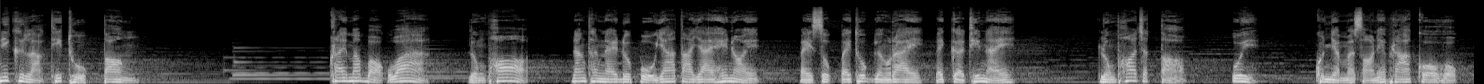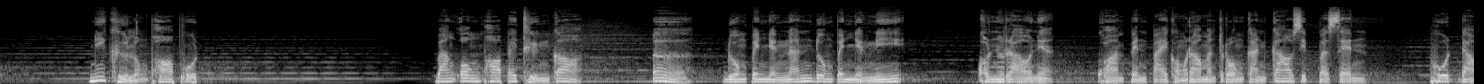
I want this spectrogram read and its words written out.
นี่คือหลักที่ถูกต้อง ใครมาบอกว่า หลวงพ่อ นั่งทางในดูปู่ย่าตายายให้หน่อย ไปสุขไปทุกข์อย่างไร ไปเกิดที่ไหน หลวงพ่อจะตอบ อุ้ย คุณอย่ามาสอนให้พระโกหก นี่คือหลวงพ่อพุทธ บางองค์พอไปถึงก็ เออ ดวงเป็นอย่างนั้นดวงเป็นอย่างนี้ คนเราเนี่ย ความเป็นไปของเรามันตรงกัน 90%พูดเดา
